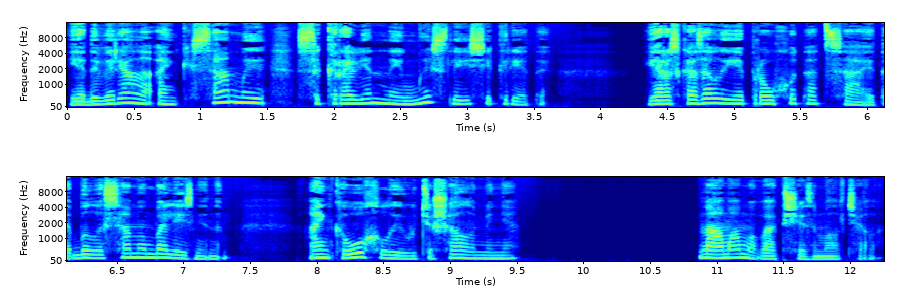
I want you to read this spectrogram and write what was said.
Я доверяла Аньке самые сокровенные мысли и секреты. Я рассказала ей про уход отца. Это было самым болезненным. Анька охала и утешала меня. Ну а мама вообще замолчала,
